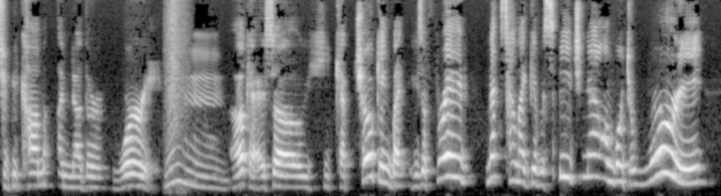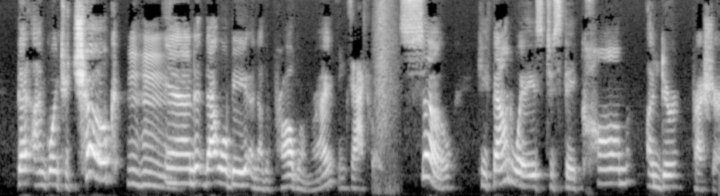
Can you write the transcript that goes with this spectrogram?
to become another worry. Hmm. Okay, so he kept choking, but he's afraid next time I give a speech, now I'm going to worry that I'm going to choke, and that will be another problem, right? Exactly. So he found ways to stay calm under pressure.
